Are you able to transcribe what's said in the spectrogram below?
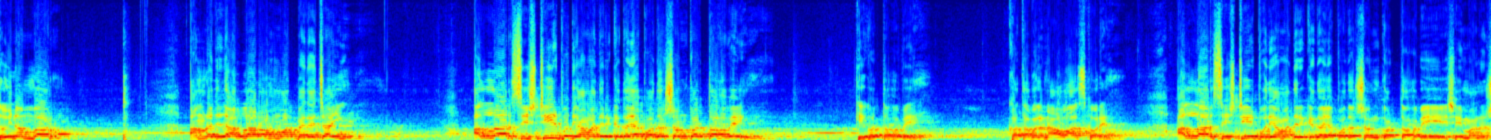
দুই নম্বর, আমরা যদি আল্লাহ রহমত পেতে চাই, আল্লাহর সৃষ্টির প্রতি আমাদেরকে দয়া প্রদর্শন করতে হবে। কি করতে হবে? কথা বলেন, আওয়াজ করেন। আল্লাহর সৃষ্টির প্রতি আমাদেরকে দয়া প্রদর্শন করতে হবে। সে মানুষ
